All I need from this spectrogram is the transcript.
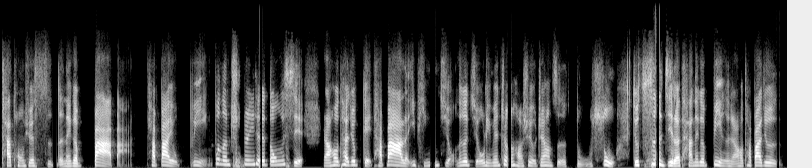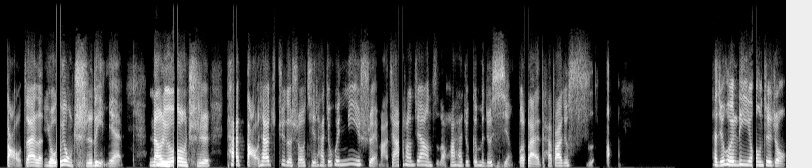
他同学死的那个爸爸，他爸有病，不能吃一些东西，然后他就给他爸了一瓶酒，那个酒里面正好是有这样子的毒素，就刺激了他那个病，然后他爸就倒在了游泳池里面。然后游泳池他倒下去的时候，其实他就会溺水嘛，加上这样子的话，他就根本就醒不来，他爸就死了。他就会利用这种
